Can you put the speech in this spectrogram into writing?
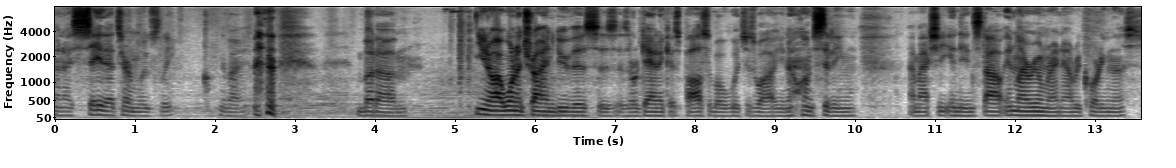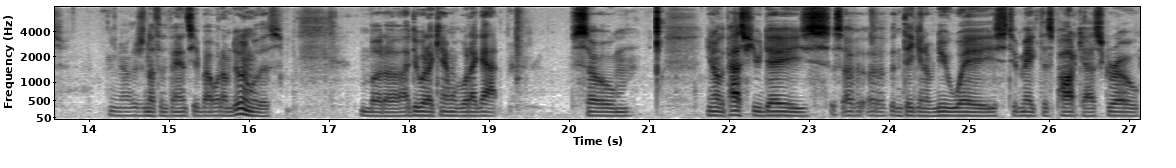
I say that term loosely, but um, you know, I want to try and do this as, as organic as possible, which is why, you know, I'm sitting, I'm actually Indian style in my room right now recording this. You know, there's nothing fancy about what I'm doing with this. But uh, I do what I can with what I got. So, you know, the past few days, I've, I've been thinking of new ways to make this podcast grow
